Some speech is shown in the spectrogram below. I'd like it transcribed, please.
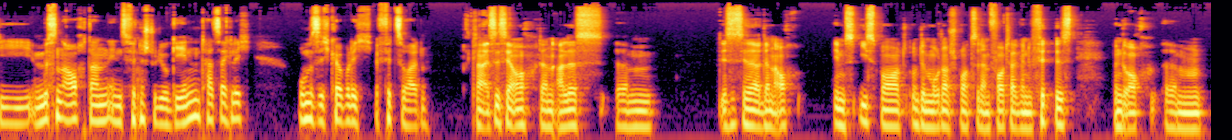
die müssen auch dann ins Fitnessstudio gehen tatsächlich, um sich körperlich fit zu halten. Klar, es ist ja auch dann alles, ähm, es ist ja dann auch im E-Sport und im Motorsport zu deinem Vorteil, wenn du fit bist, wenn du auch, ähm,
